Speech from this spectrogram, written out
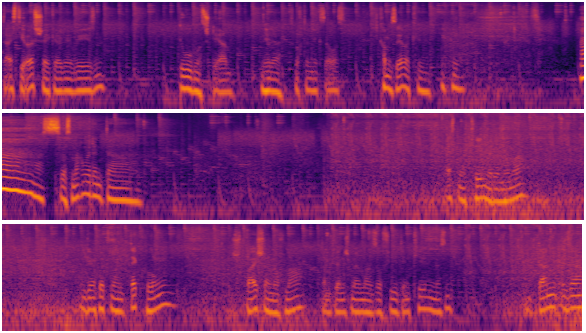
Da ist die Earthshaker gewesen. Du musst sterben. Nee, das macht dann nichts aus. Ich kann mich selber killen. ah, was, was machen wir denn da? Erstmal killen wir den nochmal. Und gehen wir kurz mal in Deckung. Speichern nochmal, damit wir nicht mehr mal so viel den killen müssen. Und dann ist er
